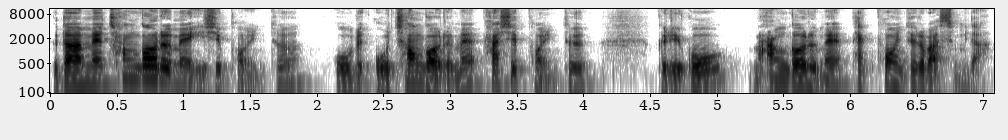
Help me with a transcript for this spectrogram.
그 다음에 1000걸음에 20포인트, 5000걸음에 80포인트, 그리고 만걸음에 100포인트를 받습니다.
